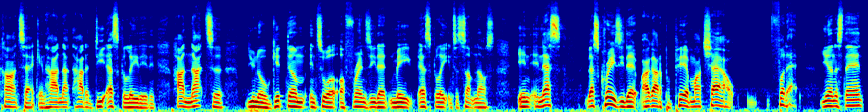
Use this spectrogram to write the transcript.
contact and how not how to de-escalate it and how not to you know get them into a, a frenzy that may escalate into something else. And and that's that's crazy that I gotta prepare my child for that. You understand?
